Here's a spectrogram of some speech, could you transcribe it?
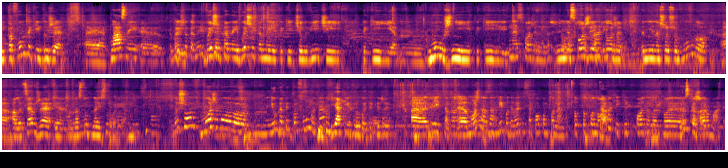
І парфум такий дуже е, класний, е, такий Вишуканий. вишуканий, вишуканий, такий чоловічий, такий мужній, такий Не схожий ні на що. не схожий теж ні на що, що було, е, але це вже е, наступна історія. Ну що, можемо нюхати парфуми? Як їх робити? Кажи. Е, Дивіться, е, можна взагалі подивитися по компонентах, тобто по нотах, які входили в Розкажи. аромати.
